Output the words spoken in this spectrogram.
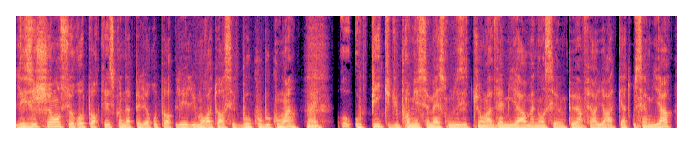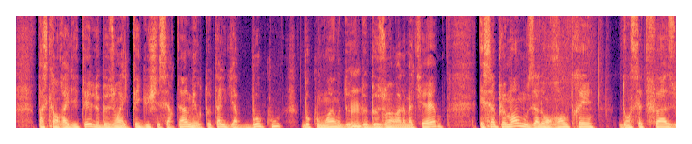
Les échéances reportées, ce qu'on appelle les, report- les, les moratoires, c'est beaucoup, beaucoup moins. Ouais. Au, au pic du premier semestre, nous étions à 20 milliards. Maintenant, c'est un peu inférieur à 4 ou 5 milliards. Parce qu'en réalité, le besoin est aigu chez certains, mais au total, il y a beaucoup, beaucoup moins de, Hmm. de besoins à la matière. Et simplement, nous allons rentrer dans cette phase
